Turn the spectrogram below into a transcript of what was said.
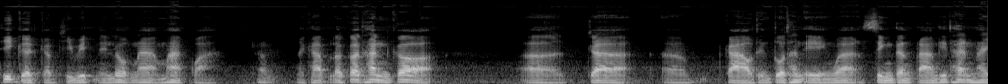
ที่เกิดกับชีวิตในโลกหน้ามากกว่าครับนะครับ แล้วก็ท่านก็เอ่อจะเอ่อกล่าวถึงตัวท่านเองว่าสิ่งต่างๆ ที่ท่านให้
